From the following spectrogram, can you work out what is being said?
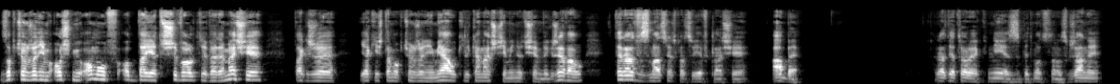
Z obciążeniem 8 ohmów oddaje 3 V w RMS-ie, także jakieś tam obciążenie miał, kilkanaście minut się wygrzewał. Teraz wzmacniacz pracuje w klasie AB. Radiatorek nie jest zbyt mocno rozgrzany,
